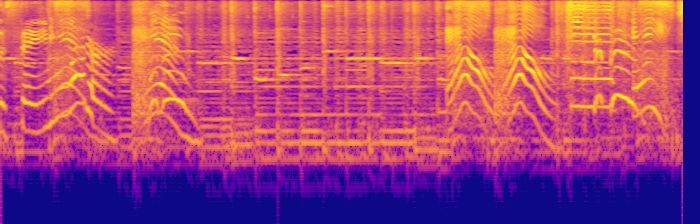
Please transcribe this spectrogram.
the same letter. N. L. L. H.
